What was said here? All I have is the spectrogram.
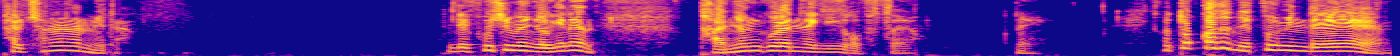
8,000원 합니다. 근데 보시면 여기는 반영구란 얘기가 없어요. 네. 똑같은 제품인데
